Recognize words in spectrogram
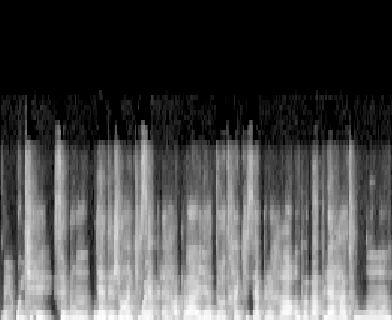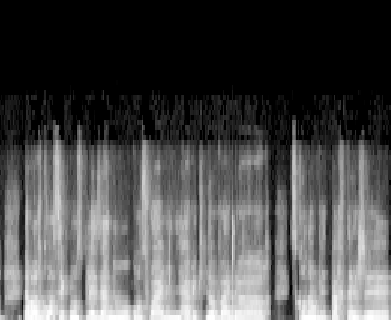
ben Ok, c'est bon. Il y a des gens à qui ça ça plaira pas, il y a d'autres à qui ça plaira. On peut pas plaire à tout le monde. Ah L'important, c'est qu'on se plaise à nous, qu'on soit aligné avec nos valeurs, ce qu'on a envie de partager.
